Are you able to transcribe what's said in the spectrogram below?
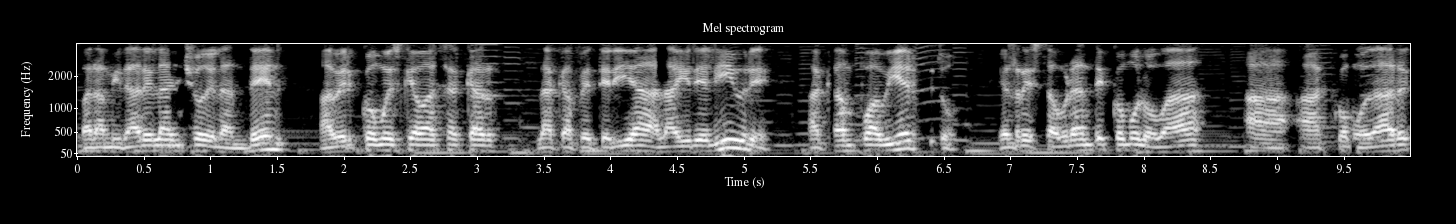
para mirar el ancho del andén, a ver cómo es que va a sacar la cafetería al aire libre, a campo abierto, el restaurante cómo lo va a, acomodar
